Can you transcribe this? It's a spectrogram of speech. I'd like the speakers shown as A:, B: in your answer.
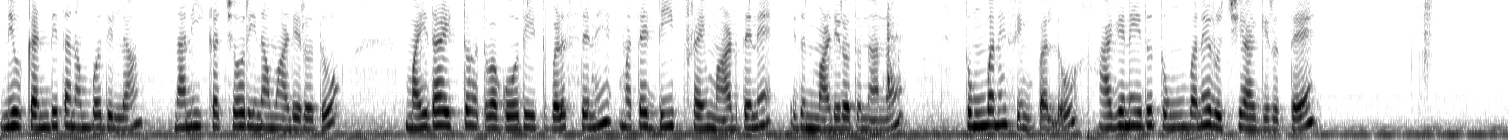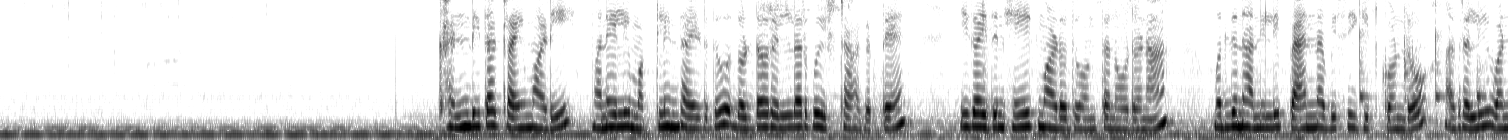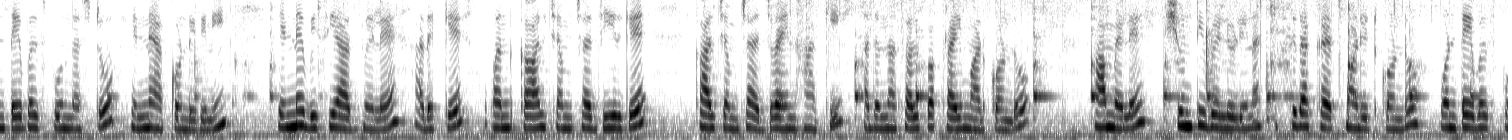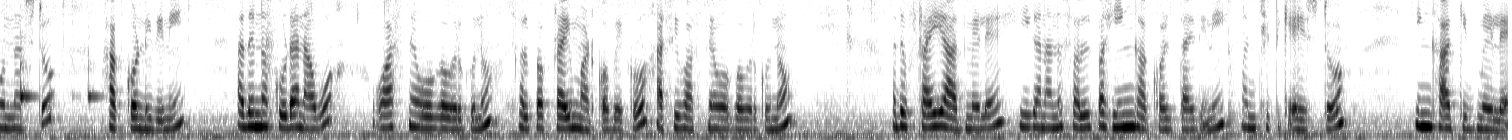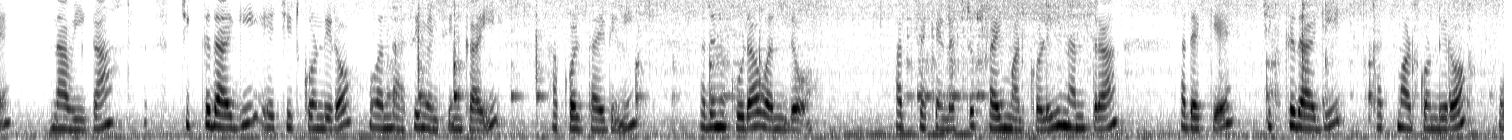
A: ನೀವು ಖಂಡಿತ ನಂಬೋದಿಲ್ಲ. ನಾನು ಈ ಕಚೋರಿನ ಮಾಡಿರೋದು. ಮೈದಾ ಹಿಟ್ಟು ಅಥವಾ ಗೋಧಿ ಹಿಟ್ಟು ಬಳಸ್ದೇನೆ ಮತ್ತು ಡೀಪ್ ಫ್ರೈ ಮಾಡ್ದೇ ಇದನ್ನು ಮಾಡಿರೋದು ನಾನು. ತುಂಬಾ ಸಿಂಪಲ್ಲು. ಹಾಗೆಯೇ ಇದು ತುಂಬಾ ರುಚಿಯಾಗಿರುತ್ತೆ. ಖಂಡಿತ ಟ್ರೈ ಮಾಡಿ. ಮನೆಯಲ್ಲಿ ಮಕ್ಕಳಿಂದ ಹಿಡಿದು ದೊಡ್ಡವರೆಲ್ಲರಿಗೂ ಇಷ್ಟ ಆಗುತ್ತೆ. ಈಗ ಇದನ್ನು ಹೇಗೆ ಮಾಡೋದು ಅಂತ ನೋಡೋಣ. ಮೊದಲು ನಾನಿಲ್ಲಿ ಪ್ಯಾನ್ನ ಬಿಸಿಗೆ ಇಟ್ಕೊಂಡು ಅದರಲ್ಲಿ ಒನ್ ಟೇಬಲ್ ಸ್ಪೂನ್ನಷ್ಟು ಎಣ್ಣೆ ಹಾಕ್ಕೊಂಡಿದ್ದೀನಿ ಎಣ್ಣೆ ಬಿಸಿ ಆದಮೇಲೆ ಅದಕ್ಕೆ ಒಂದು ಕಾಲು ಚಮಚ ಜೀರಿಗೆ, ಕಾಲು ಚಮಚ ಅಜ್ವೈನ್ ಹಾಕಿ ಅದನ್ನು ಸ್ವಲ್ಪ ಫ್ರೈ ಮಾಡಿಕೊಂಡು ಆಮೇಲೆ ಶುಂಠಿ ಬೆಳ್ಳುಳ್ಳಿನ ಚಿಕ್ಕದಾಗಿ ಕಟ್ ಮಾಡಿಟ್ಕೊಂಡು ಒನ್ ಟೇಬಲ್ ಸ್ಪೂನ್ನಷ್ಟು ಹಾಕ್ಕೊಂಡಿದ್ದೀನಿ ಅದನ್ನು ಕೂಡ ನಾವು ವಾಸನೆ ಹೋಗೋವರೆಗೂ ಸ್ವಲ್ಪ ಫ್ರೈ ಮಾಡ್ಕೋಬೇಕು, ಹಸಿ ವಾಸನೆ ಹೋಗೋವರೆಗೂ ಅದು ಫ್ರೈ ಆದಮೇಲೆ ಈಗ ನಾನು ಸ್ವಲ್ಪ ಹಿಂಗೆ ಹಾಕ್ಕೊಳ್ತಾ ಇದ್ದೀನಿ. ಒಂದು ಚಿಟಿಕೆಯಷ್ಟು ಹಿಂಗೆ ಹಾಕಿದ ಮೇಲೆ ನಾವೀಗ ಚಿಕ್ಕದಾಗಿ ಹೆಚ್ಚಿಟ್ಕೊಂಡಿರೋ ಒಂದು ಹಸಿಮೆಣಸಿನ್ಕಾಯಿ ಹಾಕ್ಕೊಳ್ತಾ ಇದ್ದೀನಿ. ಅದನ್ನು ಕೂಡ ಒಂದು ಹತ್ತು ಸೆಕೆಂಡಷ್ಟು ಫ್ರೈ ಮಾಡ್ಕೊಳ್ಳಿ. ನಂತರ ಅದಕ್ಕೆ ಚಿಕ್ಕದಾಗಿ ಕಟ್ ಮಾಡ್ಕೊಂಡಿರೋ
